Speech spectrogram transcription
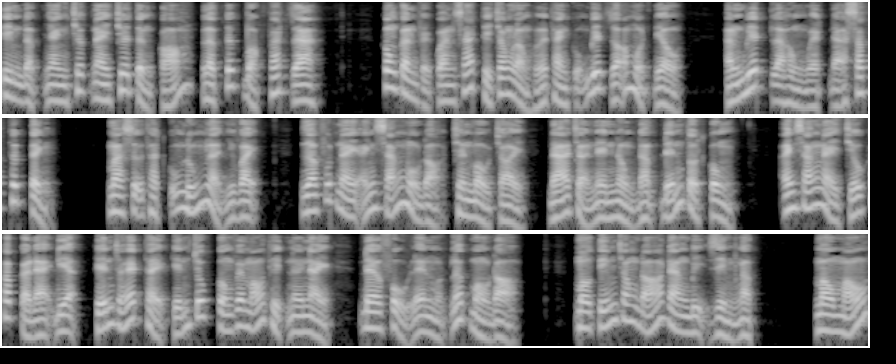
tim đập nhanh trước nay chưa từng có, lập tức bộc phát ra. Không cần phải quan sát thì trong lòng hứa thanh cũng biết rõ một điều. Hắn biết là Hồng Nguyệt đã sắp thức tỉnh. Mà sự thật cũng đúng là như vậy. Giờ phút này ánh sáng màu đỏ trên bầu trời đã trở nên nồng đậm đến tột cùng. Ánh sáng này chiếu khắp cả đại địa, khiến cho hết thể kiến trúc cùng với máu thịt nơi này đều phủ lên một lớp màu đỏ. Màu tím trong đó đang bị dìm ngập. Màu máu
